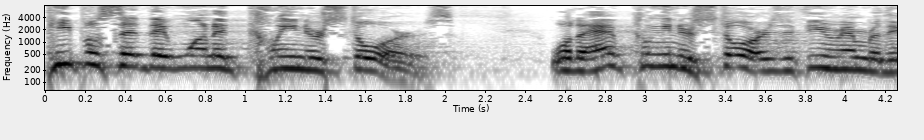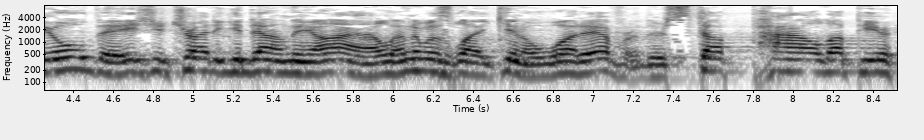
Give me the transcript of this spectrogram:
People said they wanted cleaner stores. Well, to have cleaner stores, if you remember the old days, you tried to get down the aisle and it was like, you know, whatever. There's stuff piled up here.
